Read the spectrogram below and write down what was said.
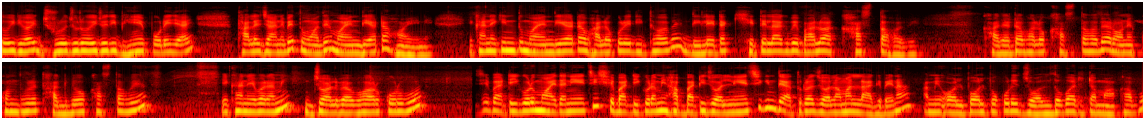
তৈরি হয় ঝুড়ো ঝুড়ো হয়ে যদি ভেঙে পড়ে যায়, তাহলে জানবে তোমাদের ময়ান দেওয়াটা হয়নি। এখানে কিন্তু ময়ান দেওয়াটা ভালো করে দিতে হবে, দিলে এটা খেতে লাগবে ভালো আর খাস্তা হবে। খাজাটা ভালো খাস্তা হবে আর অনেকক্ষণ ধরে থাকবেও খাস্তা হয়ে। এখানে এবার আমি জল ব্যবহার করব। যে বাটি করে ময়দা নিয়েছি, সে বাটি করে আমি হাফ বাটি জল নিয়েছি, কিন্তু এতটা জল আমার লাগবে না। আমি অল্প অল্প করে জল দেবো আর এটা মাখাবো।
